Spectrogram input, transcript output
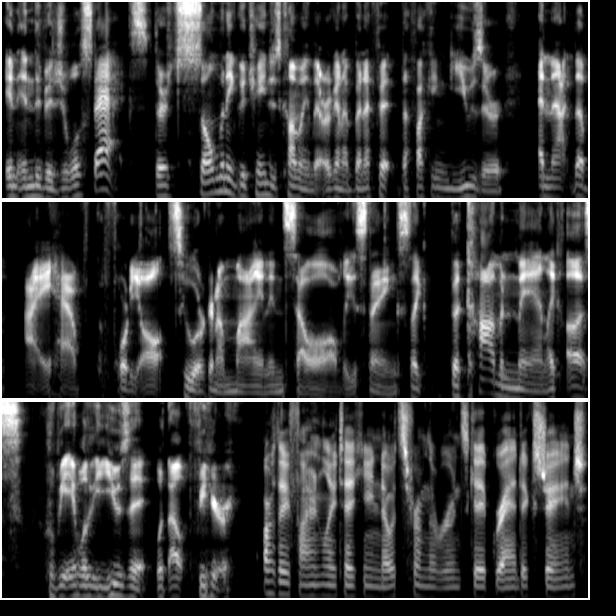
in individual stacks. There's so many good changes coming that are going to benefit the fucking user and not the I have 40 alts who are going to mine and sell all these things. Like the common man like us will be able to use it without fear. Are they finally taking notes from the RuneScape Grand Exchange?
